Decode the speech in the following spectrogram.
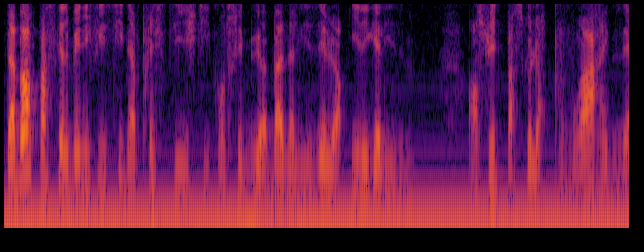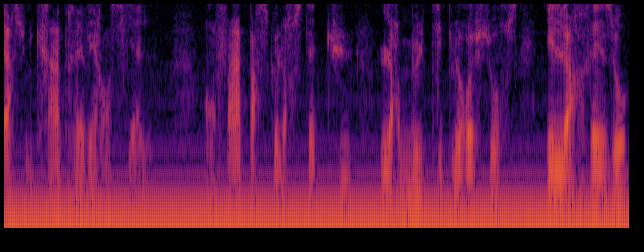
D'abord parce qu'elles bénéficient d'un prestige qui contribue à banaliser leur illégalisme. Ensuite parce que leur pouvoir exerce une crainte révérentielle. Enfin parce que leur statut, leurs multiples ressources et leur réseau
